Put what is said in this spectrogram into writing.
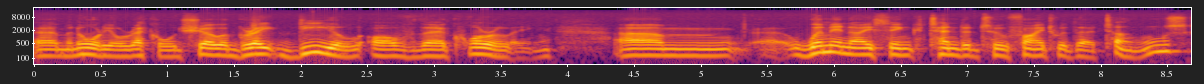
Uh, manorial records show a great deal of their quarrelling. Um, uh, women, I think, tended to fight with their tongues,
